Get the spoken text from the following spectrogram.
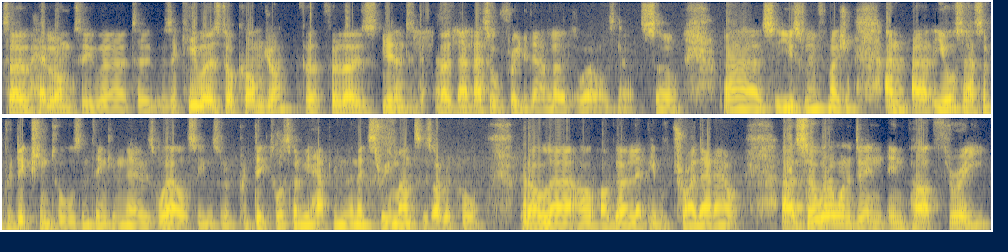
So head along to to was it keywords.com, John, for for those yeah. You know, to download that. That's all free to download as well, isn't it? So so useful information, and you also have some prediction tools and thinking there as well, so you can sort of predict what's going to be happening in the next three months, as I recall. But I'll I'll, I'll, go and let people try that out. so what I want to do in, in part three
